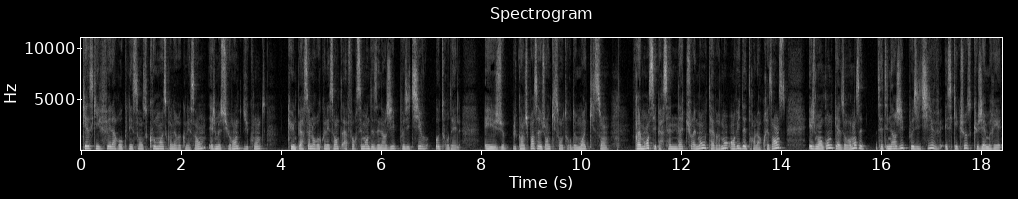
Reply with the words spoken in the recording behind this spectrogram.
qu'est-ce qui fait la reconnaissance, comment est-ce qu'on est reconnaissant? Et je me suis rendu compte qu'une personne reconnaissante a forcément des énergies positives autour d'elle. Et quand je pense à gens qui sont autour de moi, qui sont vraiment ces personnes naturellement où tu as vraiment envie d'être en leur présence. Et je me rends compte qu'elles ont vraiment cette, énergie positive et c'est quelque chose que j'aimerais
